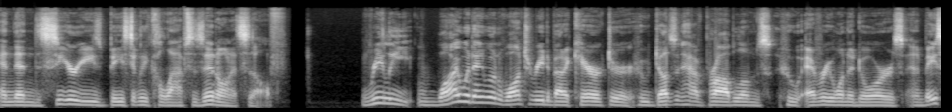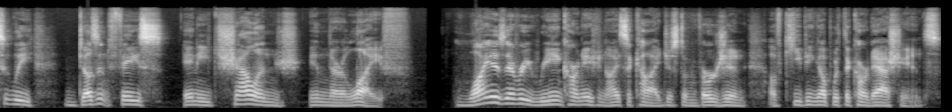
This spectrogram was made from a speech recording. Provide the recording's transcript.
and then the series basically collapses in on itself. Really, why would anyone want to read about a character who doesn't have problems, who everyone adores, and basically doesn't face any challenge in their life? Why is every reincarnation isekai just a version of keeping up with the Kardashians?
